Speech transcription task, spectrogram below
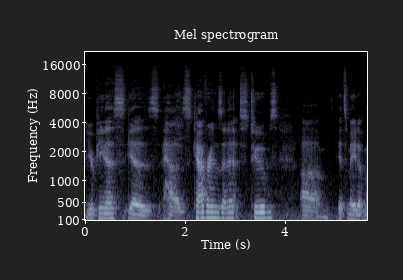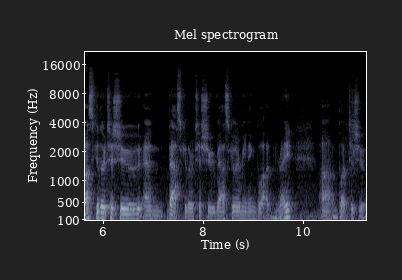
your penis is has caverns in it, tubes. Um, it's made of muscular tissue and vascular tissue. Vascular meaning blood, right? Um, blood tissue,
